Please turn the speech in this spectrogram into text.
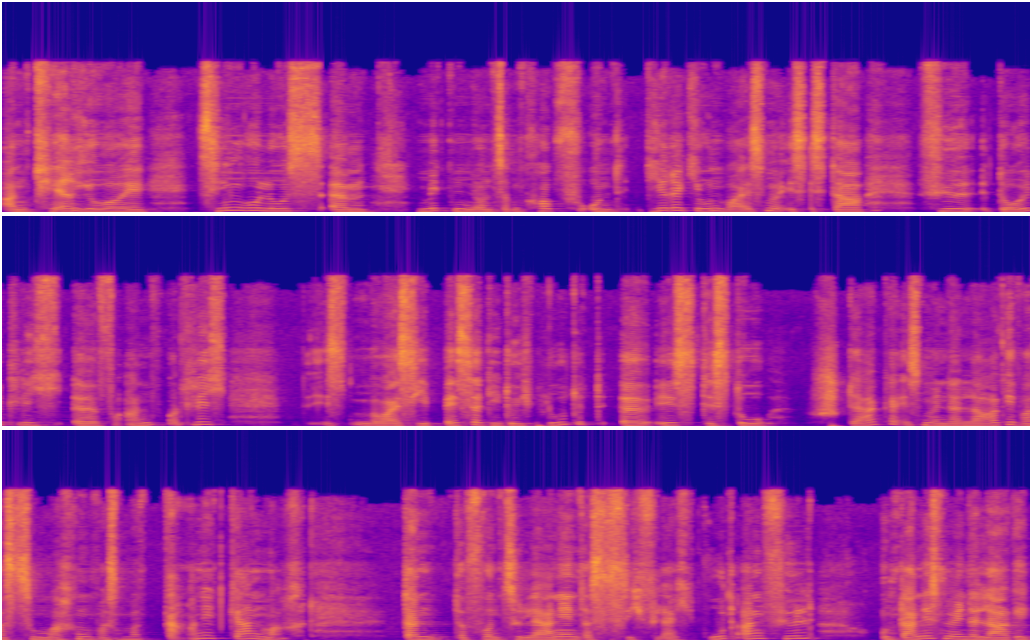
anteriore Cingulus, ähm, mitten in unserem Kopf und die Region, weiß man, ist, ist dafür deutlich äh, verantwortlich. Ist, man weiß, je besser die durchblutet äh, ist, desto stärker ist man in der Lage, was zu machen, was man gar nicht gern macht. Dann davon zu lernen, dass es sich vielleicht gut anfühlt und dann ist man in der Lage,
